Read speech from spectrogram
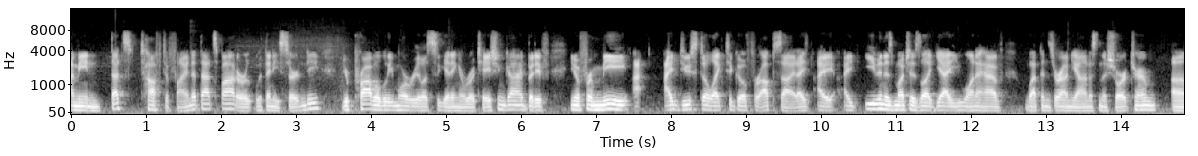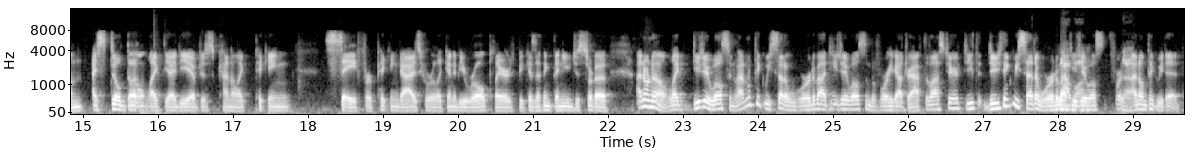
I mean, that's tough to find at that spot or with any certainty. You're probably more realistic getting a rotation guy. But if, you know, for me, I, I do still like to go for upside. I, I, I even as much as like, yeah, you want to have weapons around Giannis in the short term. Um, I still don't like the idea of just kind of like picking safe or picking guys who are like going to be role players because I think then you just sort of I don't know like DJ Wilson. I don't think we said a word about DJ Wilson before he got drafted last year. Do you th- do you think we said a word about Not DJ one. Wilson? For, No. I don't think we did.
